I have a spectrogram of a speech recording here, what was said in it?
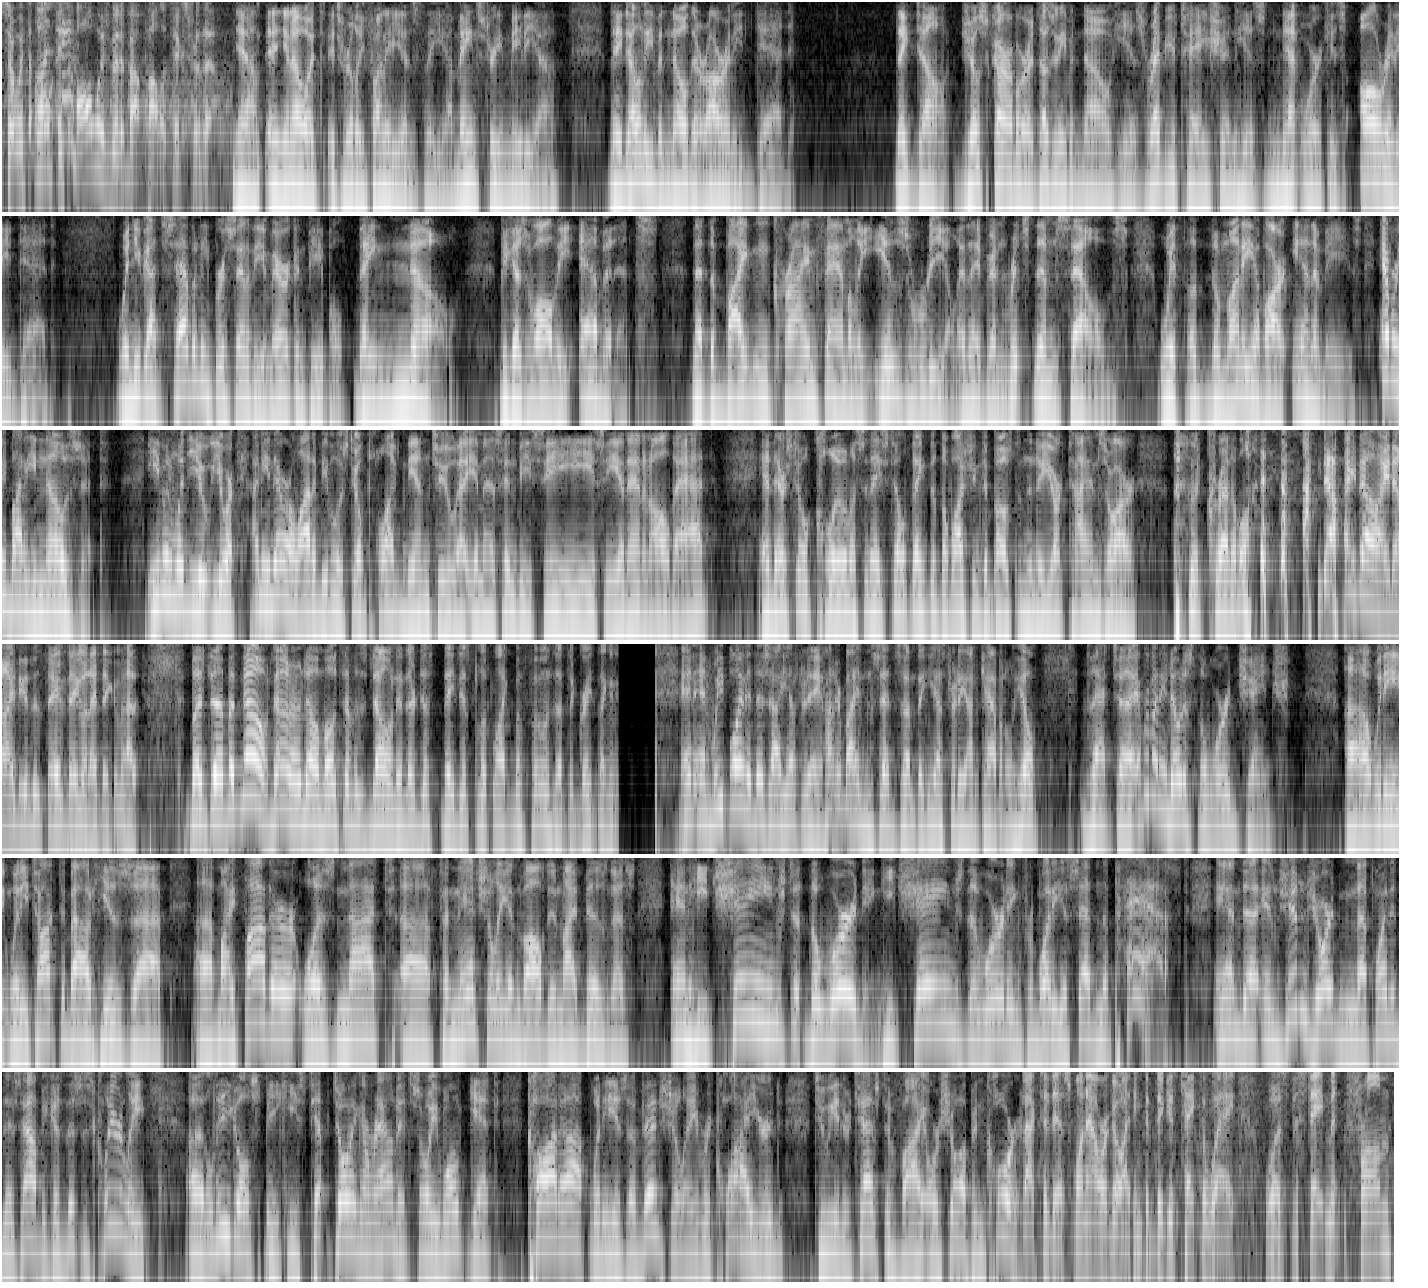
So it's, Well, all, it's always been about politics for them. Yeah, and you know it's it's really funny is the uh, mainstream media, they don't even know they're already dead. They don't. Joe Scarborough doesn't even know his reputation, his network is already dead. When you got 70% of the American people, they know because of all the evidence that the Biden crime family is real and they've enriched themselves with the, the money of our enemies. Everybody knows it. Even when you, you are, I mean, there are a lot of people who are still plugged into uh, MSNBC, CNN, and all that, and they're still clueless and they still think that the Washington Post and the New York Times are credible. I know, I know, I know. I do the same thing when I think about it. But, uh, but no, no, no, no. Most of us don't, and they're just they just look like buffoons. That's a great thing. And and we pointed this out yesterday. Hunter Biden said something yesterday on Capitol Hill that uh, everybody noticed the word change. Uh, when he when he talked about his uh, uh, my father was not uh, financially involved in my business, and he changed the wording. He changed the wording from what he has said in the past. And uh, and Jim Jordan uh, pointed this out because this is clearly legal speak. He's tiptoeing around it so he won't get caught up when he is eventually required to either testify or show up in court. Back to this one hour ago, I think the biggest takeaway was the statement from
